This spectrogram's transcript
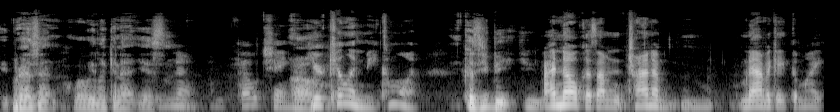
be present. What are we looking at? Yes, No, I'm belching. Oh. You're killing me. Come on. because you be you, I know because I'm trying to navigate the mic.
